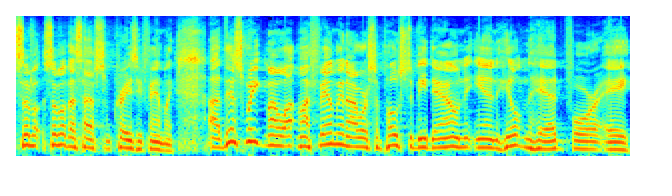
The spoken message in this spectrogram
some some of us have some crazy family. Uh, this week, my my family and I were supposed to be down in Hilton Head for a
